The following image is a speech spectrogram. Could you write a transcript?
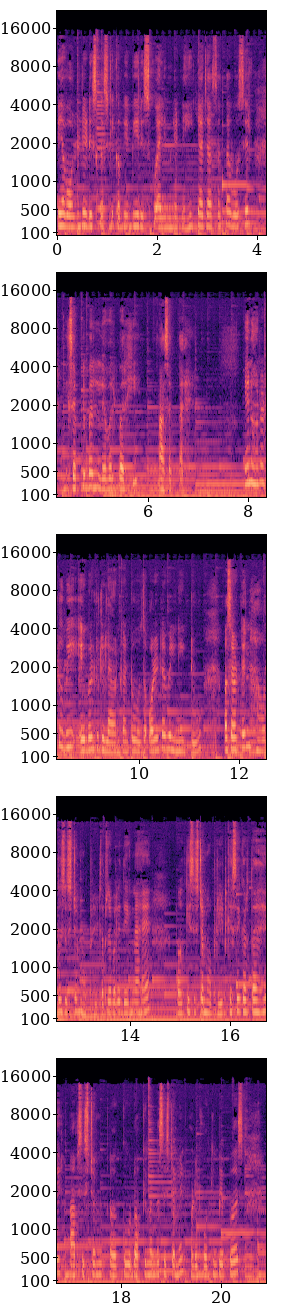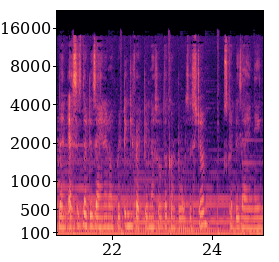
वी हैव ऑलरेडी डिस्कस कि कभी भी रिस्क को एलिमिनेट नहीं किया जा सकता, वो सिर्फ़ एक्सेप्टेबल लेवल पर ही आ सकता है। In order to be able to rely on controls, the auditor will need to ascertain how the system operates. सबसे पहले देखना है कि सिस्टम ऑपरेट कैसे करता है। आप सिस्टम को document the system in audit working papers then as the design and operating effectiveness of the control system उसका डिज़ाइनिंग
